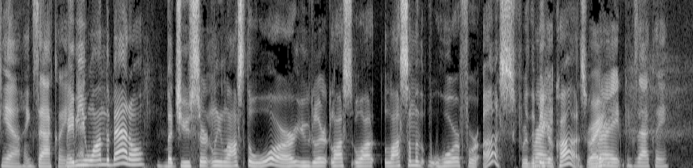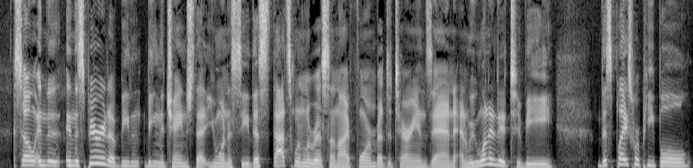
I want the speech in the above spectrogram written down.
Yeah. Exactly. Maybe you won the battle, but you certainly lost the war. You lost lost some of the war for us, for the bigger cause, right? Right. Exactly. So in the in the spirit of being being the change that you want to see, this that's when Larissa and I formed Vegetarian Zen, and we wanted it to be this place where people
